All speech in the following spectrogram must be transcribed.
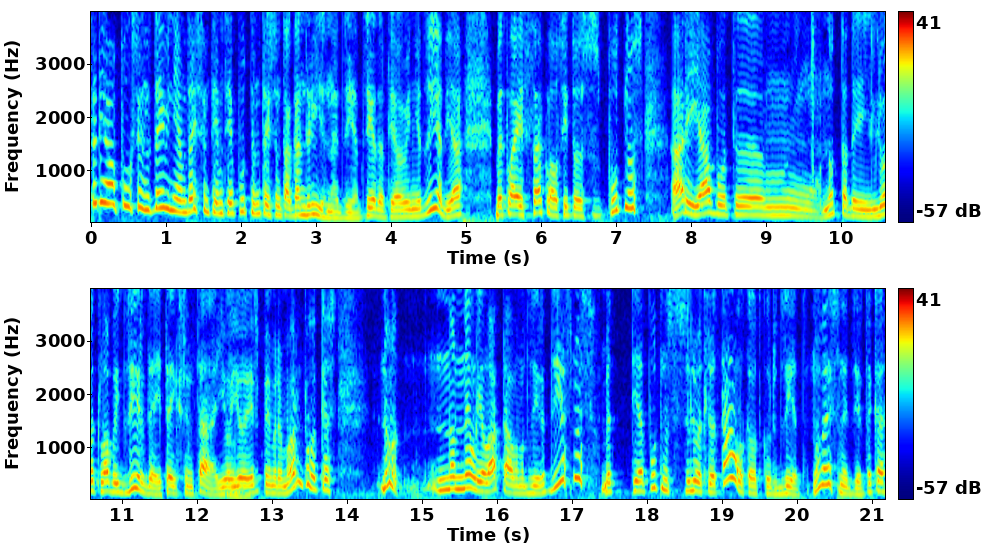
tad jau pulkstenis 9, 10 tie putni, nu, teiksim, tā gandrīz nedzied. Dziedat jau viņi dzied, jā, bet, lai es saklausītos putnus, arī jābūt um, nu, ļoti labai dzirdēji, teiksim tā, jo, mm. jo ir, piemēram, ornitologi, kas nu, nu, neliela attāluma dzird dziesmas, bet, ja putns ļoti, ļoti tālu kaut kur dzied, nu, vairs nedzird. Tā kā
